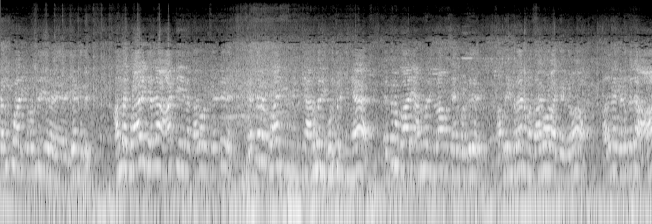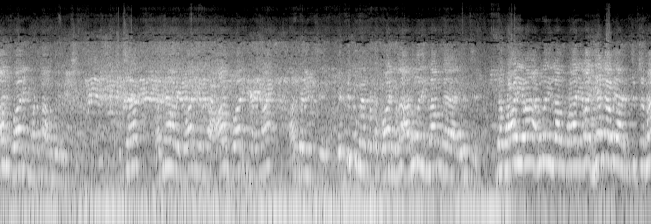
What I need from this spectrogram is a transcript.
கல்குவாரிகள் வந்து இயங்குது. அந்த குவாரிக்கு எல்லாம் ஆர்டிஐல தகவல் கேட்டு எத்தனை குவாரிக்கு நீங்க அனுமதி கொடுத்துருக்கீங்க? எத்தனை குவாரி அனுமதி இல்லாம செயல்படுது? அப்படின்றத நம்ம தகவலா கேட்கிறோம் அதுல கிட்டத்தட்ட ஆறு குவாரிக்கு மட்டும்தான் அனுமதி இருந்துச்சு. பதினாலு குவாரி இருந்த ஆறு குவாரிக்கு மட்டும்தான் அனுமதிச்சு எட்டுக்கும் மேற்பட்ட குவாரிகள்ல அனுமதி இல்லாம இருந்துச்சு. இந்த குவாரியெல்லாம் அனுமதி இல்லாத குவாரியெல்லாம் இயங்காவே இருந்துச்சுன்னா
